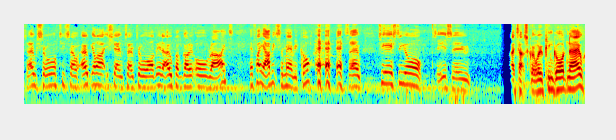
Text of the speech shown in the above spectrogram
So sorted. So hope you like the shout out to all of it. I hope I've got it all right. If I have, it's a miracle. so cheers to you all. See you soon. Right, that's looking good now.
